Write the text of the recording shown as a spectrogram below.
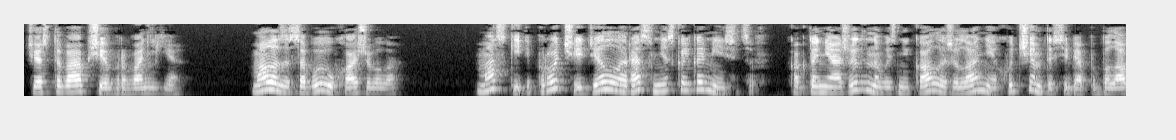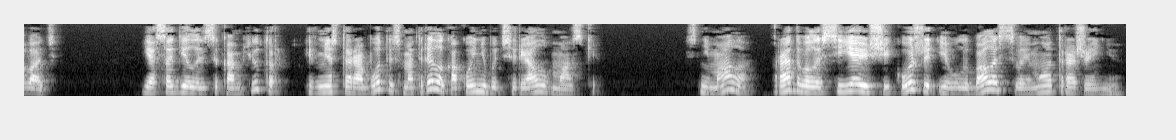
часто вообще в рванье. Мало за собой ухаживала. Маски и прочее делала раз в несколько месяцев, когда неожиданно возникало желание хоть чем-то себя побаловать. Я садилась за компьютер и вместо работы смотрела какой-нибудь сериал в маске. Снимала, радовалась сияющей коже и улыбалась своему отражению.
